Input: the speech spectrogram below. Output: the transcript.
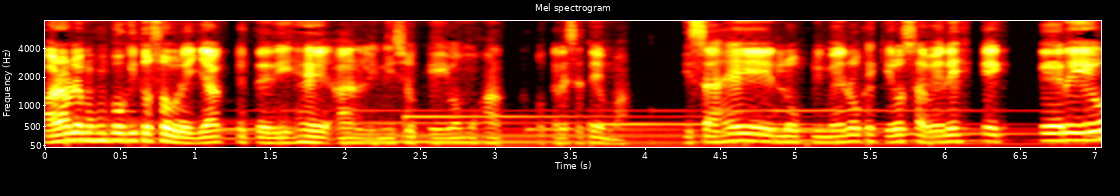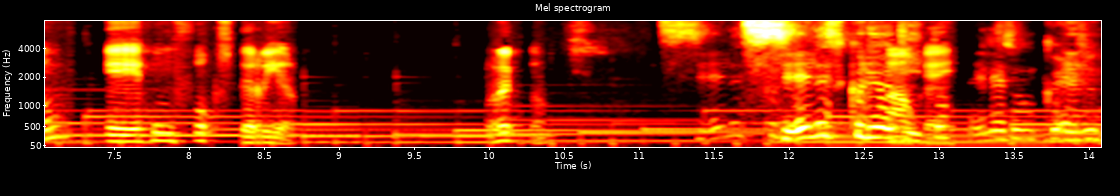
Ahora hablemos un poquito sobre ya que te dije al inicio que íbamos a tocar ese tema. Quizás eh, lo primero que quiero saber es que creo que es un Fox Terrier. ¿Correcto? Sí, él es criollito, ah, él es un, es un,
